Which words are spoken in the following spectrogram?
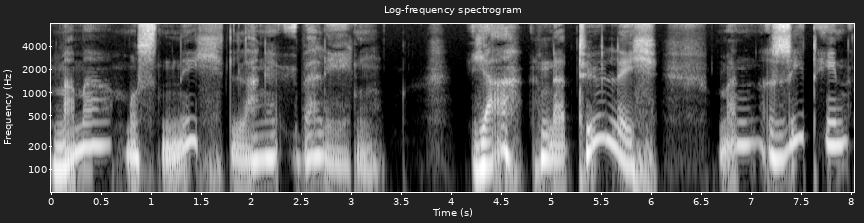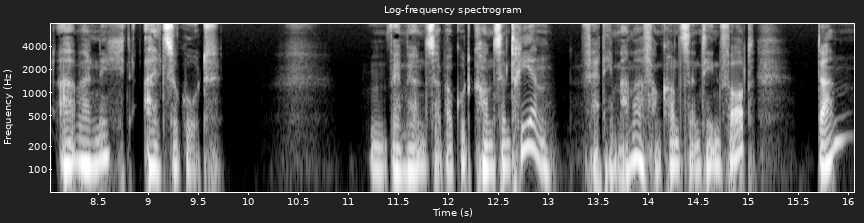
Mama muss nicht lange überlegen. Ja, natürlich. Man sieht ihn aber nicht allzu gut. Wenn wir uns aber gut konzentrieren, fährt die Mama von Konstantin fort, dann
